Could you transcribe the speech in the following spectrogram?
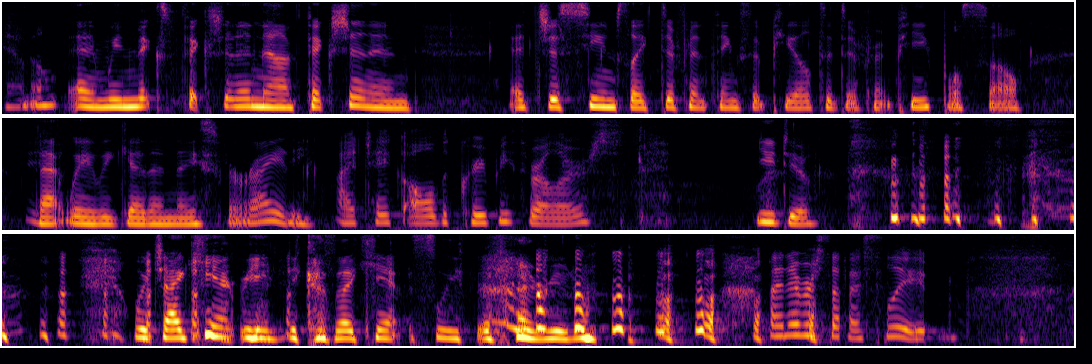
Yep. no, and we mix fiction and nonfiction, and it just seems like different things appeal to different people. So that way we get a nice variety. I take all the creepy thrillers. You do. Which I can't read because I can't sleep if I read them. I never said I sleep.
